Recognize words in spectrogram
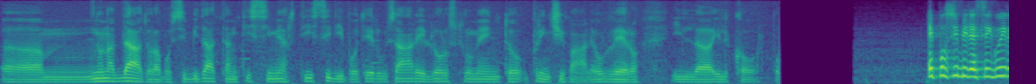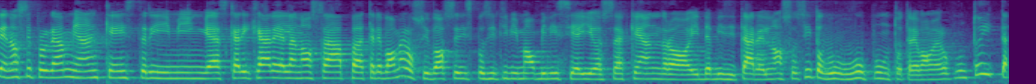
ehm, non ha dato la possibilità a tantissimi artisti di poter usare il loro strumento principale, ovvero il, il corpo. È possibile seguire i nostri programmi anche in streaming, scaricare la nostra app Televomero sui vostri dispositivi mobili sia iOS che Android, visitare il nostro sito www.televomero.it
